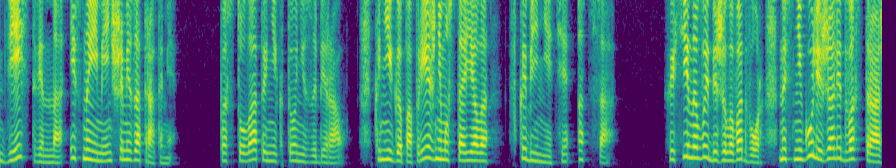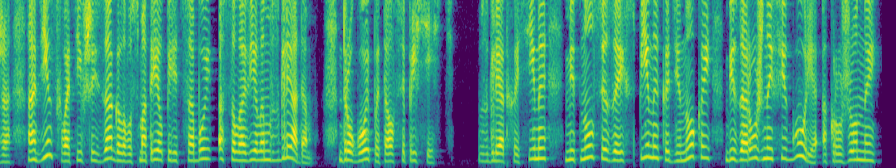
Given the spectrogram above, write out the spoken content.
действенно и с наименьшими затратами. Постулаты никто не забирал. Книга по-прежнему стояла в кабинете отца. Хысина выбежала во двор. На снегу лежали два стража. Один, схватившись за голову, смотрел перед собой осоловелым взглядом. Другой пытался присесть. Взгляд Хасины метнулся за их спины к одинокой, безоружной фигуре, окруженной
